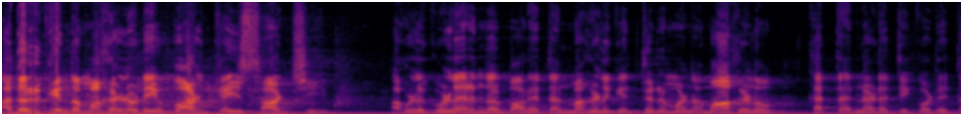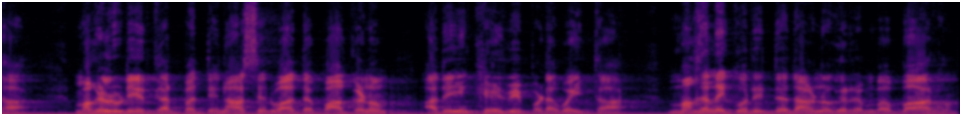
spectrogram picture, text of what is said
அதற்கு இந்த மகளுடைய வாழ்க்கை சாட்சி. அவளுக்குள்ள இருந்த பாரு தன் மகளுக்கு திருமணம் ஆகணும் கத்தர் நடத்தி கொடுத்தார். மகளுடைய கர்ப்பத்தின் ஆசிர்வாதத்தை பார்க்கணும். அதையும் கேள்விப்பட வைத்தார். மகனை குறித்து தான் உனக்கு ரொம்ப பாரம்.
